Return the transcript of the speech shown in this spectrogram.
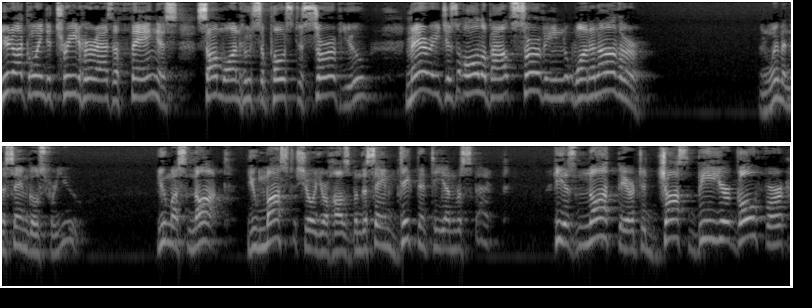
You're not going to treat her as a thing, as someone who's supposed to serve you. Marriage is all about serving one another. And women, the same goes for you. You must not, you must show your husband the same dignity and respect. He is not there to just be your gopher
